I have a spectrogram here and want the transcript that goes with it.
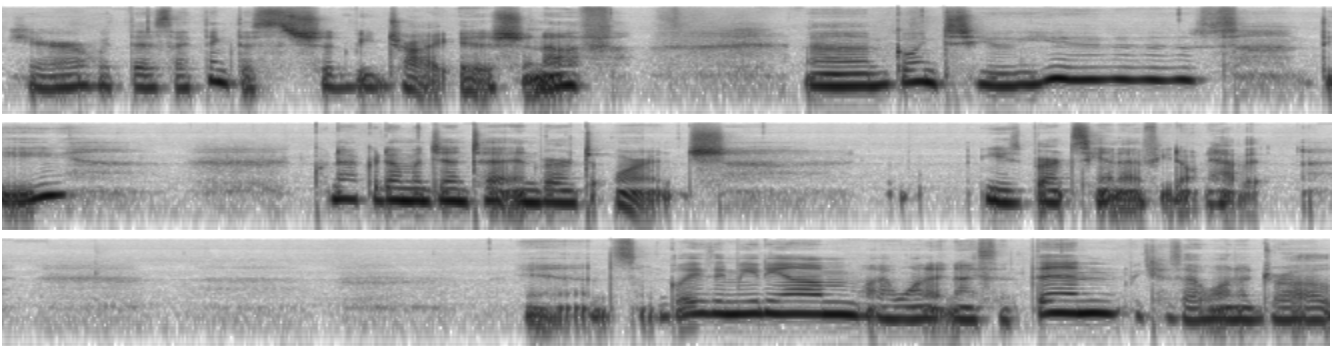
here with this. I think this should be dry-ish enough. I'm going to use the quinacridone magenta and burnt orange. Use burnt sienna if you don't have it and some glazing medium. I want it nice and thin because I want to draw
